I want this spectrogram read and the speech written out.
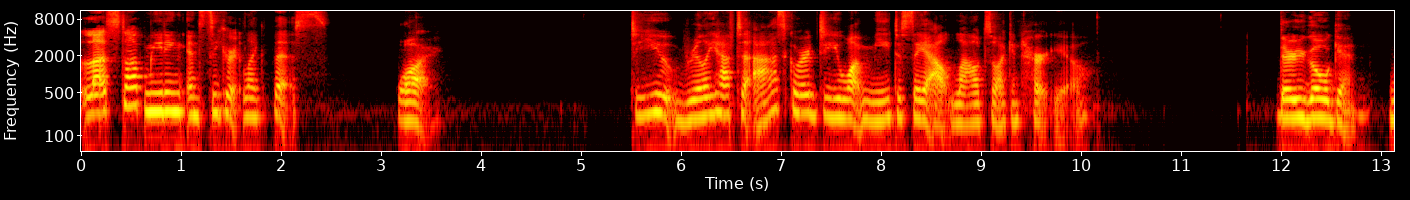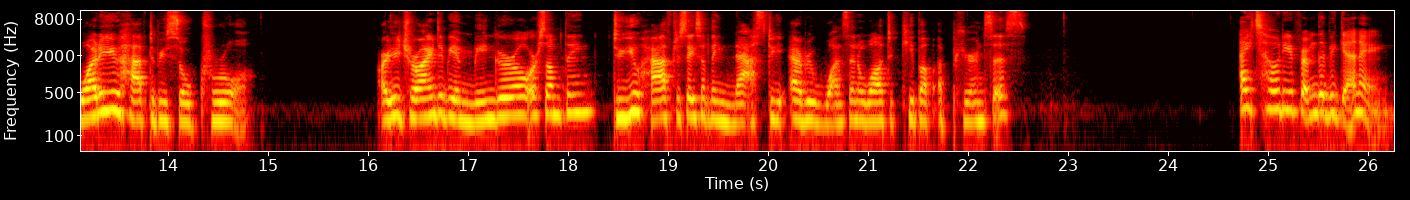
Let's stop meeting in secret like this. Why? Do you really have to ask, or do you want me to say it out loud so I can hurt you? There you go again. Why do you have to be so cruel? Are you trying to be a mean girl or something? Do you have to say something nasty every once in a while to keep up appearances? I told you from the beginning.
